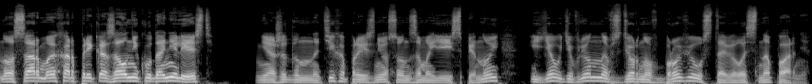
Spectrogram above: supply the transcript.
«Но Сар-Мехар приказал никуда не лезть», — неожиданно тихо произнес он за моей спиной, и я, удивленно вздернув брови, уставилась на парня.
